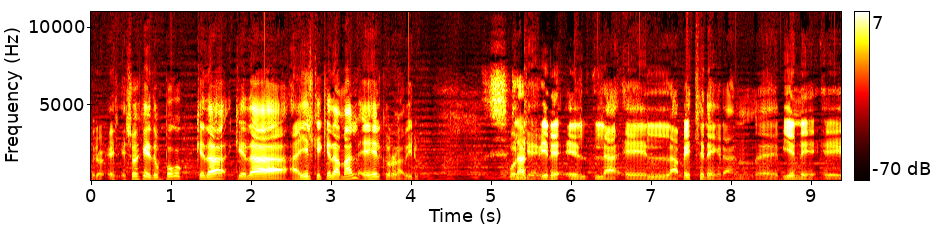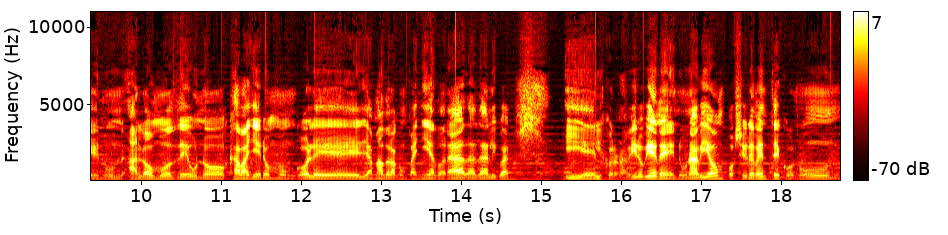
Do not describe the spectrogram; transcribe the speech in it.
Pero eso es que de un poco queda, queda ahí el que queda mal es el coronavirus. Porque viene la, peste negra, eh, viene en un, a lomo de unos caballeros mongoles llamados la Compañía Dorada, tal y cual. Y el coronavirus viene en un avión, posiblemente con un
